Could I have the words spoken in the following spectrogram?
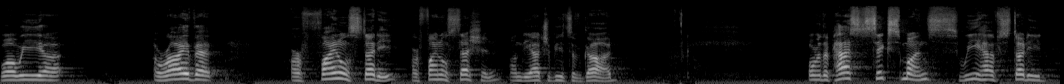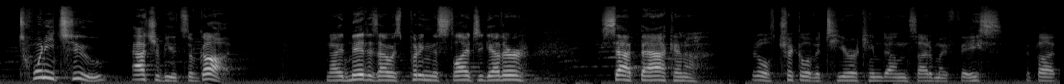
Well, we uh, arrive at our final study, our final session on the attributes of God. Over the past six months, we have studied 22 attributes of God. And I admit, as I was putting this slide together, sat back and a little trickle of a tear came down the side of my face. I thought,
